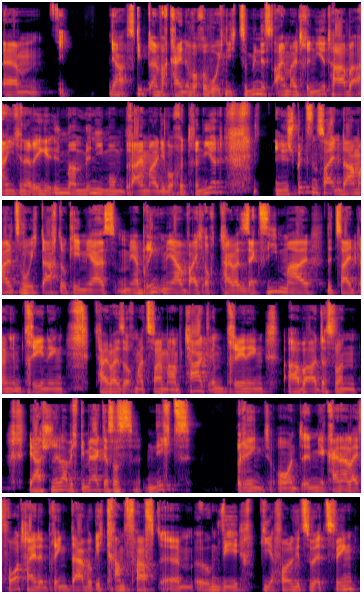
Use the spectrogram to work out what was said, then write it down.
Ähm, ja, es gibt einfach keine Woche, wo ich nicht zumindest einmal trainiert habe. Eigentlich in der Regel immer Minimum dreimal die Woche trainiert in den Spitzenzeiten damals, wo ich dachte, okay, mehr ist, mehr bringt mehr, war ich auch teilweise sechs, sieben Mal eine Zeit lang im Training, teilweise auch mal zweimal am Tag im Training. Aber das waren, ja, schnell habe ich gemerkt, dass das nichts bringt und mir keinerlei Vorteile bringt, da wirklich krampfhaft ähm, irgendwie die Erfolge zu erzwingen.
